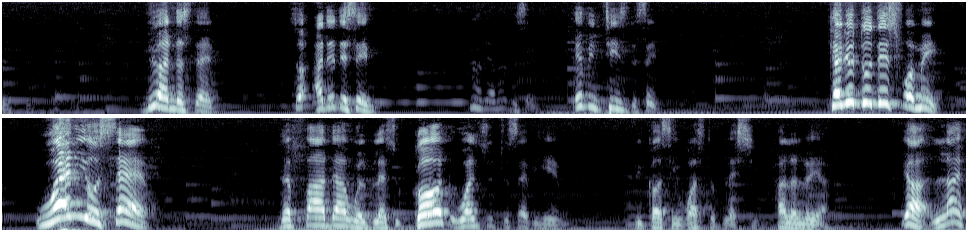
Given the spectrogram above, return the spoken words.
do you understand? So are they the same? No, they're not the same. Even tea is the same. Can you do this for me? When you serve, the Father will bless you. God wants you to serve Him because He wants to bless you. Hallelujah. Yeah, life.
